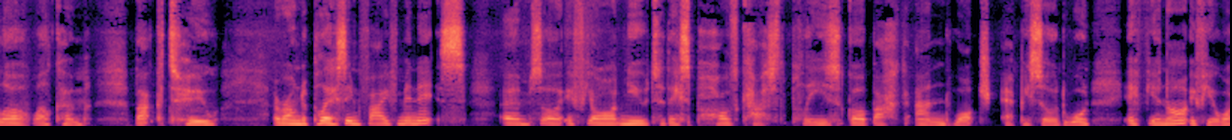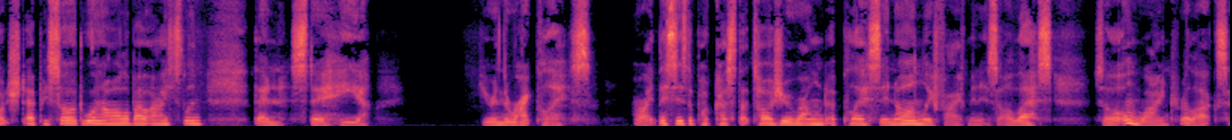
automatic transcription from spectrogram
hello, welcome back to Around a Place in Five Minutes. Um, so, if you're new to this podcast, please go back and watch episode one. If you're not, if you watched episode one all about Iceland, then stay here. You're in the right place. Alright, this is the podcast that tours you around a place in only five minutes or less. So, unwind, relax,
